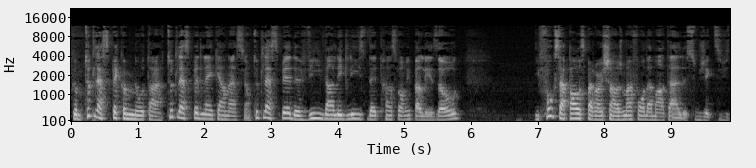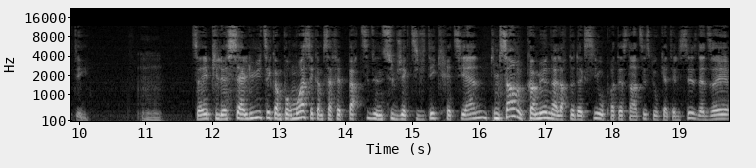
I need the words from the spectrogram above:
comme tout l'aspect communautaire, tout l'aspect de l'incarnation, tout l'aspect de vivre dans l'Église, d'être transformé par les autres, il faut que ça passe par un changement fondamental de subjectivité. Tu sais, puis le salut, comme pour moi, c'est comme ça fait partie d'une subjectivité chrétienne qui me semble commune à l'orthodoxie, au protestantisme et au catholicisme, de dire,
